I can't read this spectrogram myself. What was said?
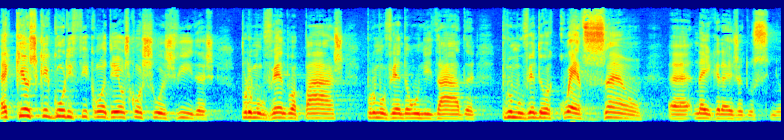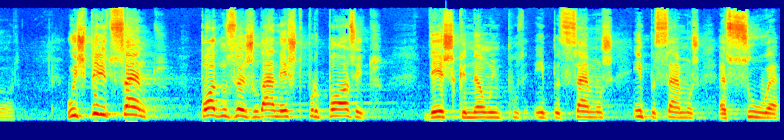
aqueles que glorificam a Deus com as suas vidas, promovendo a paz, promovendo a unidade, promovendo a coesão uh, na igreja do Senhor. O Espírito Santo pode nos ajudar neste propósito, desde que não impeçamos, impeçamos a sua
